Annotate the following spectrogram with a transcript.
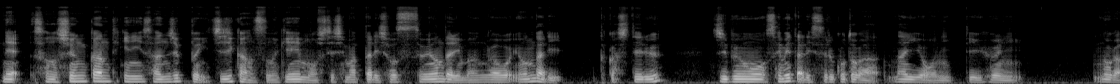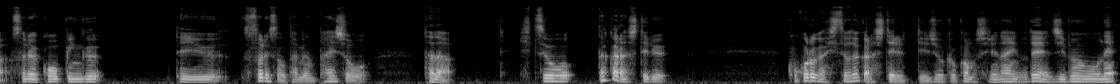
ねその瞬間的に30分1時間そのゲームをしてしまったり小説を読んだり漫画を読んだりとかしてる自分を責めたりすることがないようにっていう風にのがそれはコーピングっていうストレスのための対処をただ必要だからしてる心が必要だからしてるっていう状況かもしれないので自分をね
